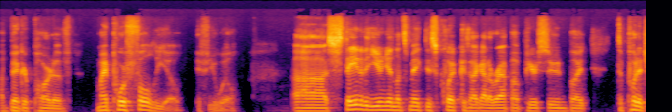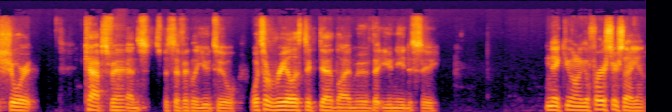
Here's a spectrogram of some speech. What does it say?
a bigger part of my portfolio, if you will. Uh, State of the Union. Let's make this quick because I got to wrap up here soon. But to put it short, Caps fans, specifically you two, what's a realistic deadline move that you need to see? Nick, you want to go first or second?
